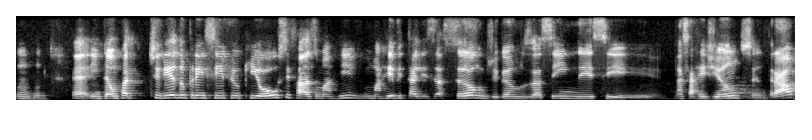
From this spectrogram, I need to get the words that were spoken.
Uhum. É, então partiria do princípio que ou se faz uma, uma revitalização, digamos assim, nesse, nessa região central,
